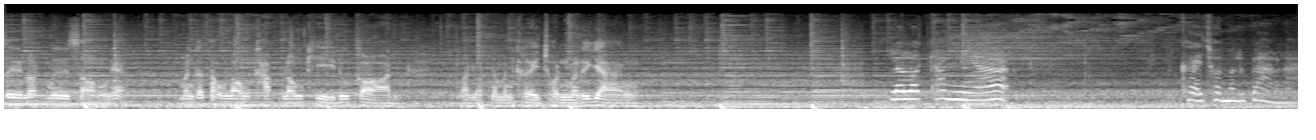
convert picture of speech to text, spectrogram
ซื้อรถมือสองเนี่ย มันก็ต้องลองขับลองขี่ดูก่อน ว่ารถนั้นมันเคยชนมาหรือยัง แล้วรถคันเนี้ย เคยชนมาหรือเปล่าล่ะ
